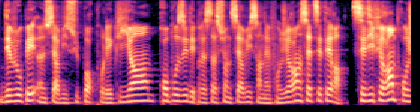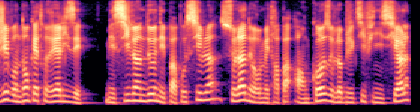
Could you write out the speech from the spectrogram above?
développer un service support pour les clients, proposer des prestations de services en infogérance, etc. Ces différents projets vont donc être réalisés. Mais si l'un d'eux n'est pas possible, cela ne remettra pas en cause l'objectif initial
